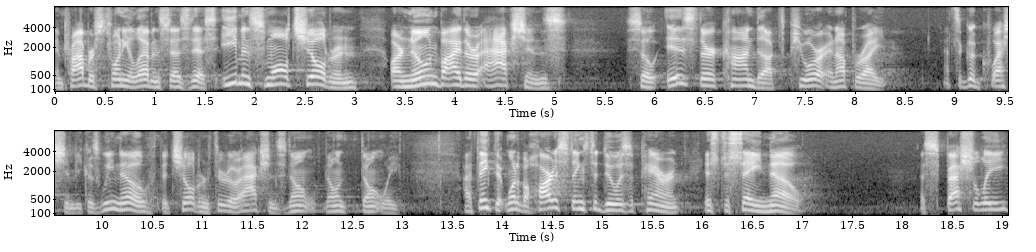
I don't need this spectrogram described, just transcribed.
And Proverbs 20:11 says this: "Even small children are known by their actions. So is their conduct pure and upright?" That's a good question because we know the children through their actions, don't, don't, don't we? I think that one of the hardest things to do as a parent is to say no, especially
